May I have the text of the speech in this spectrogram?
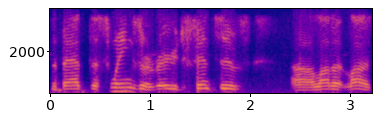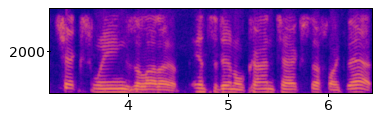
the bat the swings are very defensive. Uh, a lot of a lot of check swings, a lot of incidental contact, stuff like that.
